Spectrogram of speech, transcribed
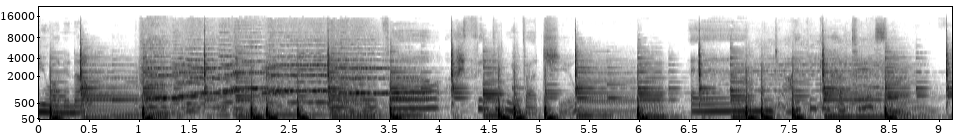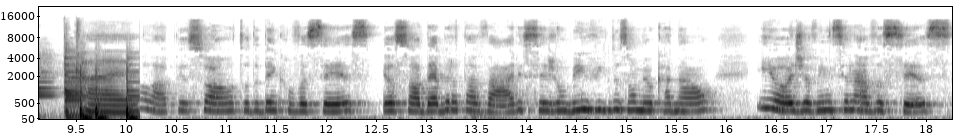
Do you want to know? Well, I've been thinking about you. And I think I have to listen. Because. Olá pessoal, tudo bem com vocês? Eu sou a Débora Tavares, sejam bem-vindos ao meu canal e hoje eu vim ensinar vocês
